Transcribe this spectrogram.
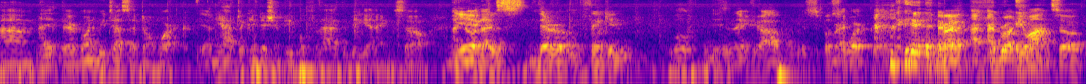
um, hey, there are going to be tests that don't work, Yeah. and you have to condition people for that at the beginning. So I yeah, know that's they're thinking, well, isn't that your job? It's supposed Right. to work, right? Right. I, I brought you on, so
